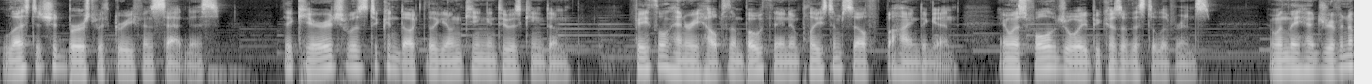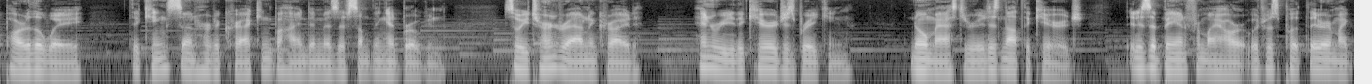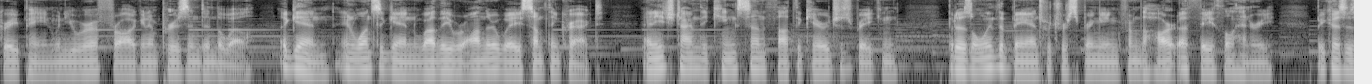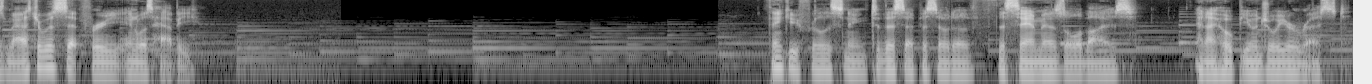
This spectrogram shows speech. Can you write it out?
lest it should burst with grief and sadness. The carriage was to conduct the young king into his kingdom, Faithful Henry helped them both in and placed himself behind again, and was full of joy because of this deliverance. And when they had driven a part of the way, the king's son heard a cracking behind him as if something had broken. So he turned round and cried, Henry, the carriage is breaking. No, master, it is not the carriage. It is a band from my heart, which was put there in my great pain when you were a frog and imprisoned in the well. Again, and once again, while they were on their way, something cracked, and each time the king's son thought the carriage was breaking, but it was only the bands which were springing from the heart of faithful Henry, because his master was set free and was happy. Thank you for listening to this episode of The Sandman's Lullabies, and I hope you enjoy your rest.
